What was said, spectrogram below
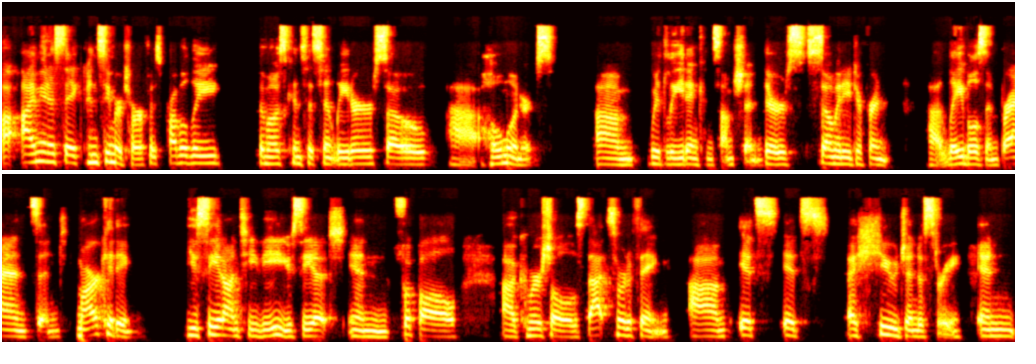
I'm going to say consumer turf is probably the most consistent leader. So uh, homeowners um, would lead in consumption. There's so many different uh, labels and brands and marketing. You see it on TV, you see it in football uh, commercials, that sort of thing. Um, it's it's a huge industry, and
